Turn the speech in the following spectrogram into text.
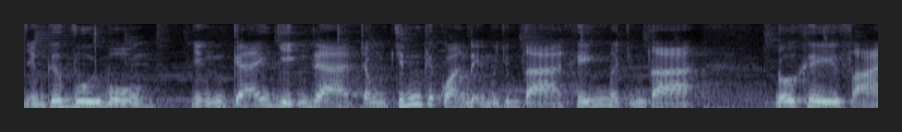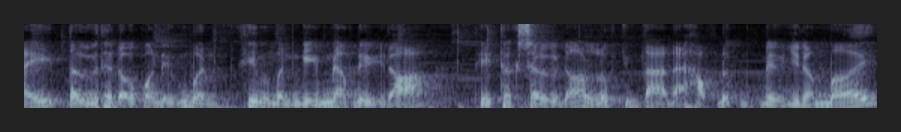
những cái vui buồn, những cái diễn ra trong chính cái quan điểm của chúng ta khiến mà chúng ta đôi khi phải tự thay đổi quan điểm của mình. Khi mà mình nghiệm ra một điều gì đó, thì thực sự đó là lúc chúng ta đã học được một điều gì đó mới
